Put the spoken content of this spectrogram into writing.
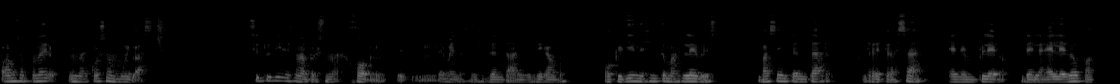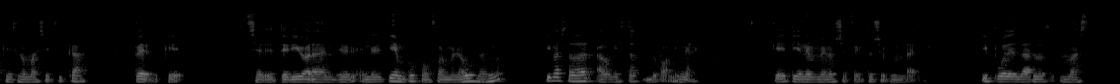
vamos a poner una cosa muy básica. Si tú tienes una persona joven, eh, de menos de 70 años, digamos, o que tiene síntomas leves, vas a intentar retrasar el empleo de la L-Dopa, que es lo más eficaz, pero que se deteriora en el, en el tiempo conforme la usas, ¿no? Y vas a dar agonistas dopaminérgicos, que tienen menos efectos secundarios y puedes darlos más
